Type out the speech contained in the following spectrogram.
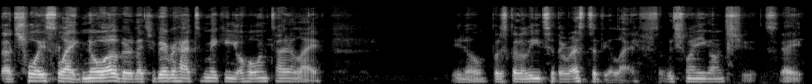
a choice like no other that you've ever had to make in your whole entire life you know, but it's going to lead to the rest of your life. So which one are you going to choose, right?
